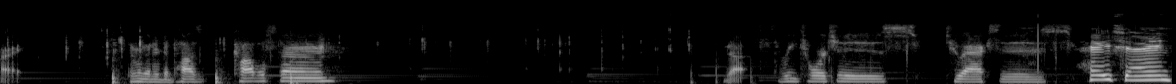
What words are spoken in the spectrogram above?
Alright. Then we're gonna deposit cobblestone. Three torches, two axes. Hey, Shane.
